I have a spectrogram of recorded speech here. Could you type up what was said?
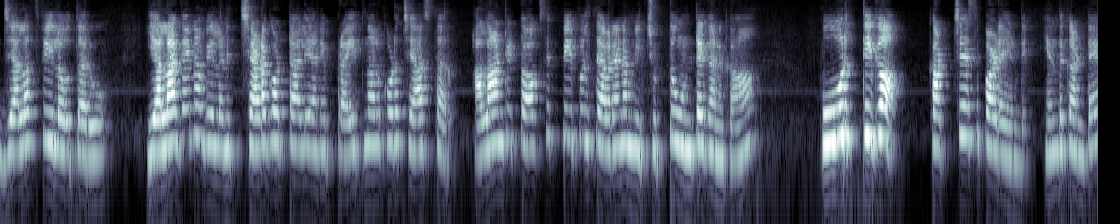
జలస్ ఫీల్ అవుతారు. ఎలాగైనా వీళ్ళని చెడగొట్టాలి అనే ప్రయత్నాలు కూడా చేస్తారు. అలాంటి టాక్సిక్ పీపుల్స్ ఎవరైనా మీ చుట్టూ ఉంటే కనుక పూర్తిగా కట్ చేసి పడేయండి. ఎందుకంటే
